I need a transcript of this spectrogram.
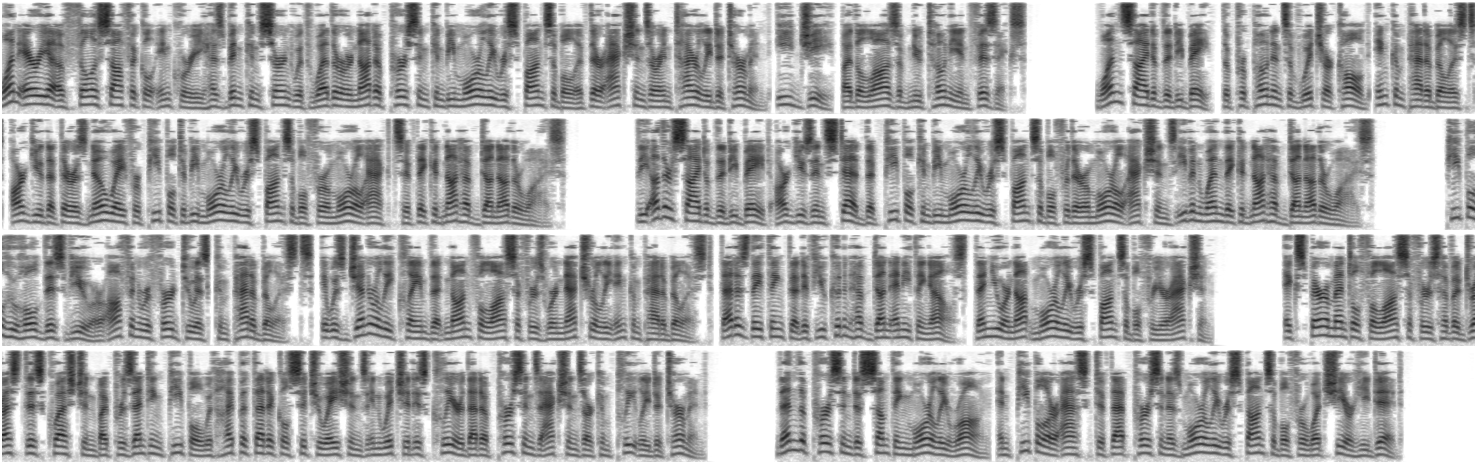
One area of philosophical inquiry has been concerned with whether or not a person can be morally responsible if their actions are entirely determined, e.g., by the laws of Newtonian physics. One side of the debate, the proponents of which are called incompatibilists, argue that there is no way for people to be morally responsible for immoral acts if they could not have done otherwise. The other side of the debate argues instead that people can be morally responsible for their immoral actions even when they could not have done otherwise. People who hold this view are often referred to as compatibilists. It was generally claimed that non philosophers were naturally incompatibilist, that is, they think that if you couldn't have done anything else, then you are not morally responsible for your action. Experimental philosophers have addressed this question by presenting people with hypothetical situations in which it is clear that a person's actions are completely determined. Then the person does something morally wrong, and people are asked if that person is morally responsible for what she or he did.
